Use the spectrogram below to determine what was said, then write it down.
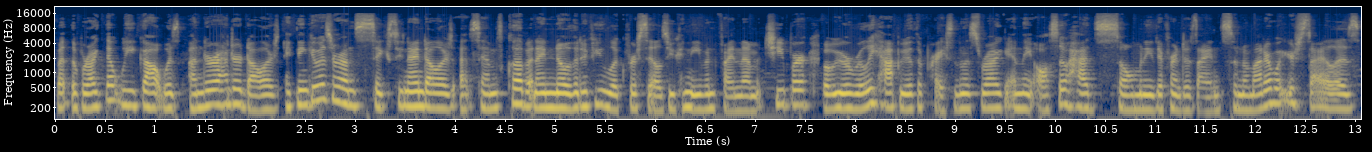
but the rug that we got was under $100. I think it was around $69 at Sam's Club, and I know that if you look for sales, you can even find them cheaper. But we were really happy the price in this rug, and they also had so many different designs. So, no matter what your style is,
